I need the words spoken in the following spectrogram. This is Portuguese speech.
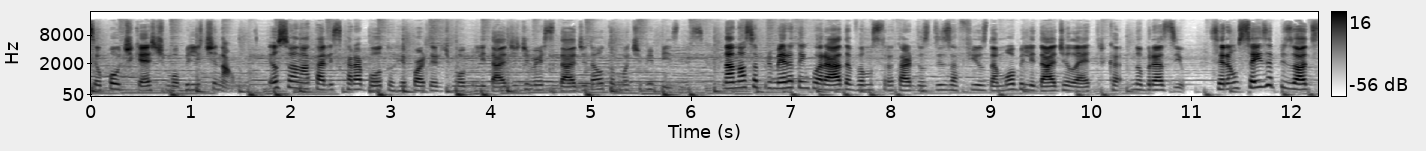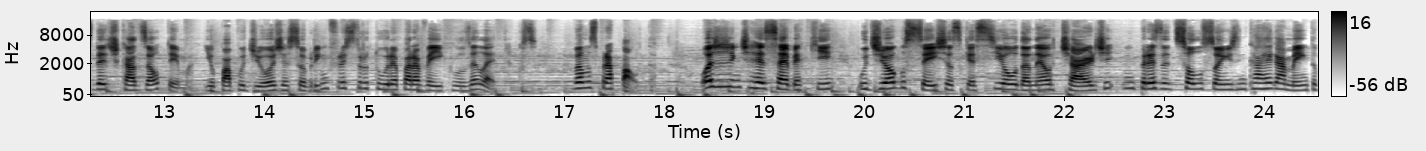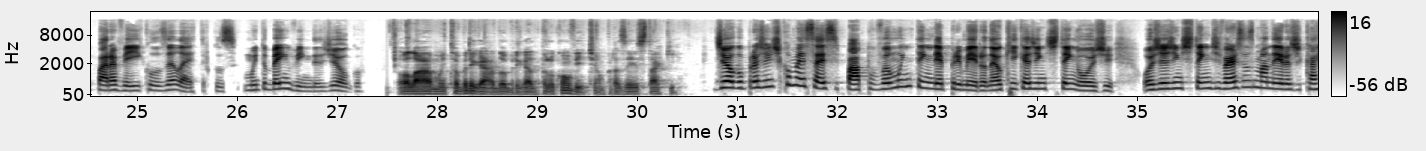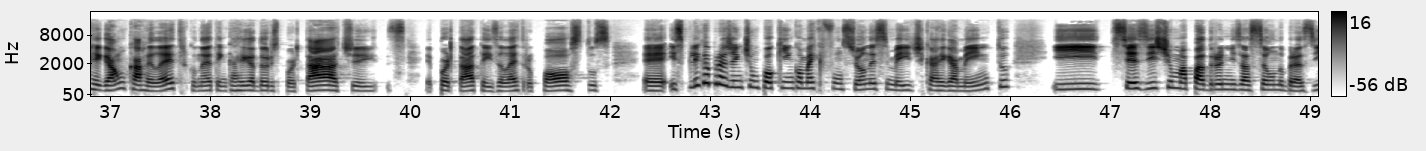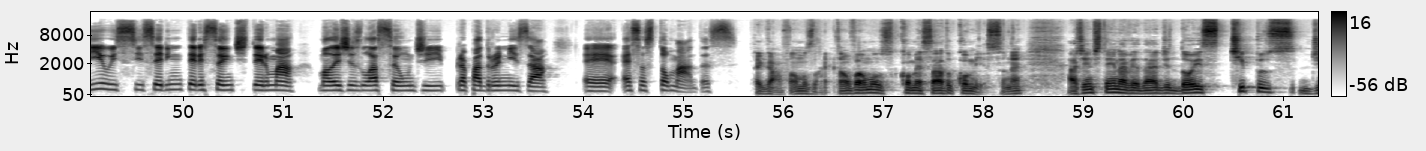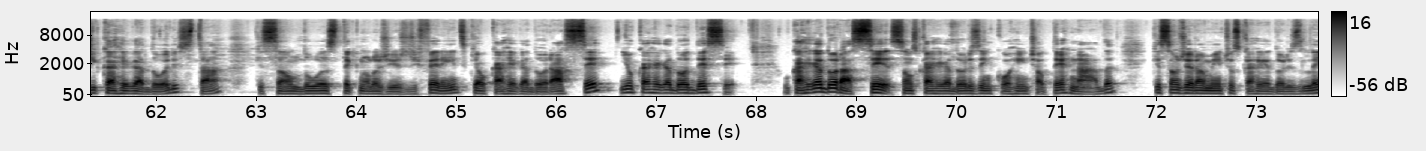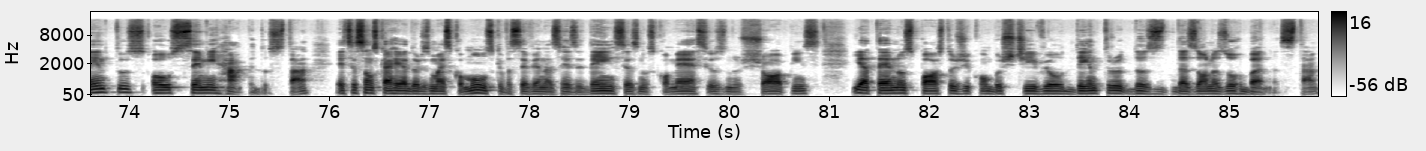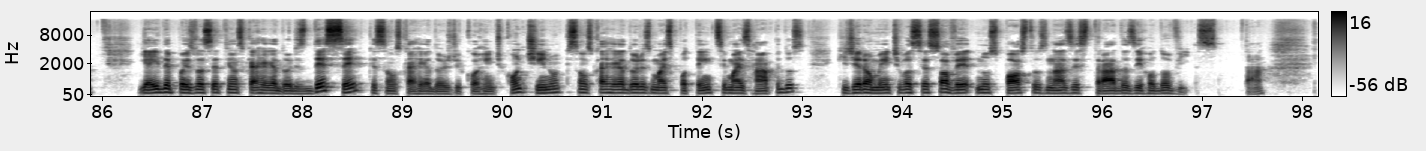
esse é o podcast Mobility Now. Eu sou a Natália Scaraboto, repórter de mobilidade e diversidade da Automotive Business. Na nossa primeira temporada, vamos tratar dos desafios da mobilidade elétrica no Brasil. Serão seis episódios dedicados ao tema, e o papo de hoje é sobre infraestrutura para veículos elétricos. Vamos para a pauta. Hoje a gente recebe aqui o Diogo Seixas, que é CEO da NeoCharge, empresa de soluções em carregamento para veículos elétricos. Muito bem-vindo, Diogo. Olá, muito obrigado. Obrigado pelo convite. É um prazer estar aqui. Diogo, para a gente começar esse papo, vamos entender primeiro, né, o que, que a gente tem hoje. Hoje a gente tem diversas maneiras de carregar um carro elétrico, né? Tem carregadores portáteis, eh, portáteis, eletropostos. É, explica para a gente um pouquinho como é que funciona esse meio de carregamento e se existe uma padronização no Brasil e se seria interessante ter uma, uma legislação para padronizar é, essas tomadas. Legal, vamos lá. Então vamos começar do começo, né? A gente tem, na verdade, dois tipos de carregadores, tá? Que são duas tecnologias diferentes, que é o carregador AC e o carregador DC. O carregador AC são os carregadores em corrente alternada, que são geralmente os carregadores lentos ou semi-rápidos, tá? Esses são os carregadores mais comuns que você vê nas residências, nos comércios, nos shoppings e até nos postos de combustível dentro dos, das zonas urbanas, tá? E aí depois você tem os carregadores DC, que são os carregadores de corrente contínua, que são os carregadores mais potentes e mais rápidos, que geralmente você só vê nos postos nas estradas e rodovias, tá?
